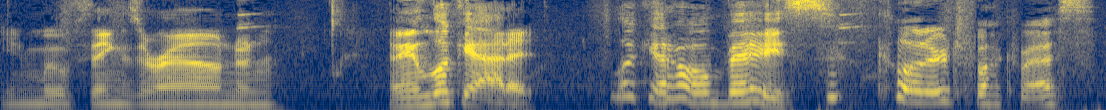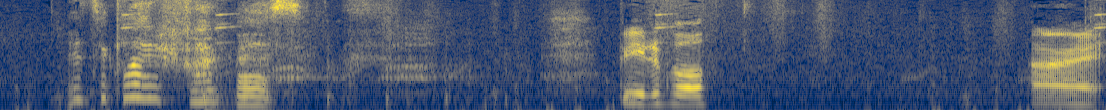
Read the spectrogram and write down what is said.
You can move things around and I mean look at it. Look at home base. Cluttered fuck mess. It's a cluttered fuck mess. Beautiful. Alright.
